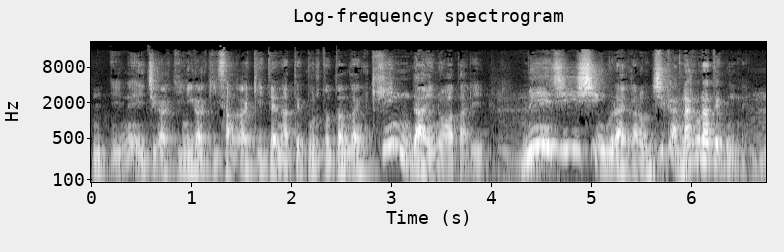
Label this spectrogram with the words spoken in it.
ね、1学期2学期3学期ってなってくるとだんだん近代のあたり、明治維新ぐらいから時間なくなってくんね、ん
